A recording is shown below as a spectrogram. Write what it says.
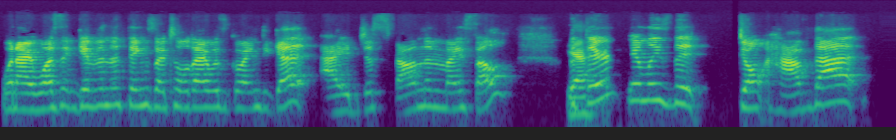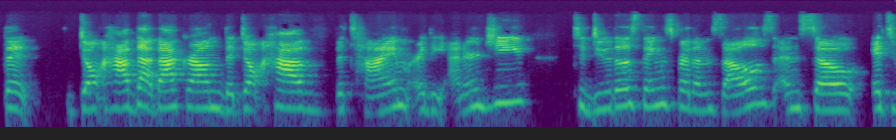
when I wasn't given the things I told I was going to get, I just found them myself. But Yeah. there are families that don't have that, that don't have that background, that don't have the time or the energy to do those things for themselves. And so it's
